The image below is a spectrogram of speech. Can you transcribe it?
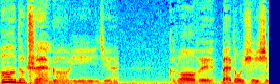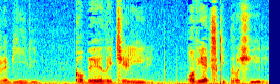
O, do czego idzie? Krowy będą się źrebili, kobyły cielili, owieczki prosili.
